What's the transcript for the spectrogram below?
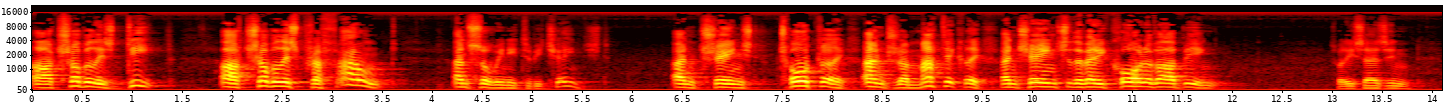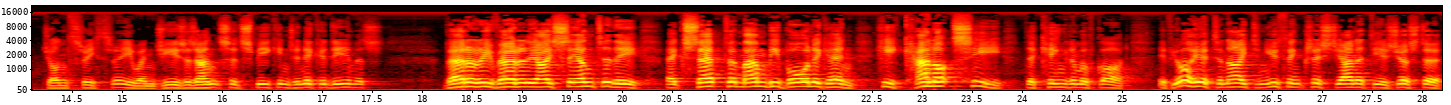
Our trouble is deep. Our trouble is profound. And so we need to be changed. And changed totally and dramatically and changed to the very core of our being. That's what he says in John 3 3 when Jesus answered, speaking to Nicodemus. Verily, verily, I say unto thee, except a man be born again, he cannot see the kingdom of God. If you're here tonight and you think Christianity is just a,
